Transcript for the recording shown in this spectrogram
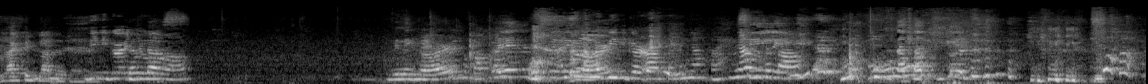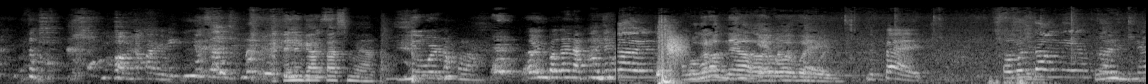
Like timplada tayo. Vinegar juice. Vinegar? Ayan, Ay, wala na vinegar ata. Ano? Nga, wala ta. Bahala kayo. Tinigatas mo yata. Viewer na ko lang. Ay, baga na. O, garot na yan. Depay. Pamundang niya yung card niya.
